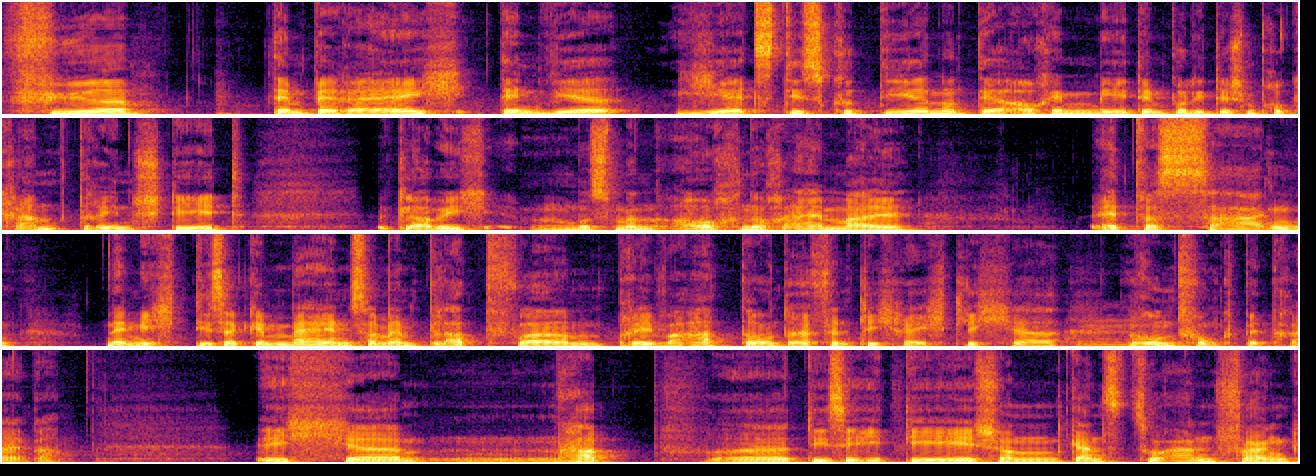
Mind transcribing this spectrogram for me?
für den Bereich, den wir jetzt diskutieren und der auch im medienpolitischen Programm drin steht, glaube ich, muss man auch noch einmal etwas sagen, nämlich dieser gemeinsamen Plattform privater und öffentlich-rechtlicher mhm. Rundfunkbetreiber. Ich äh, habe äh, diese Idee schon ganz zu Anfang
